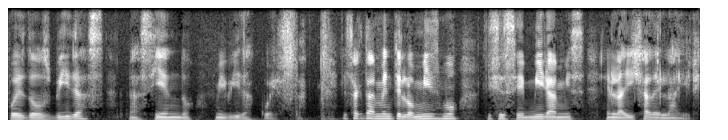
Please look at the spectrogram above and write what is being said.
pues dos vidas naciendo mi vida cuesta. Exactamente lo mismo dice Semiramis en La hija del aire.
